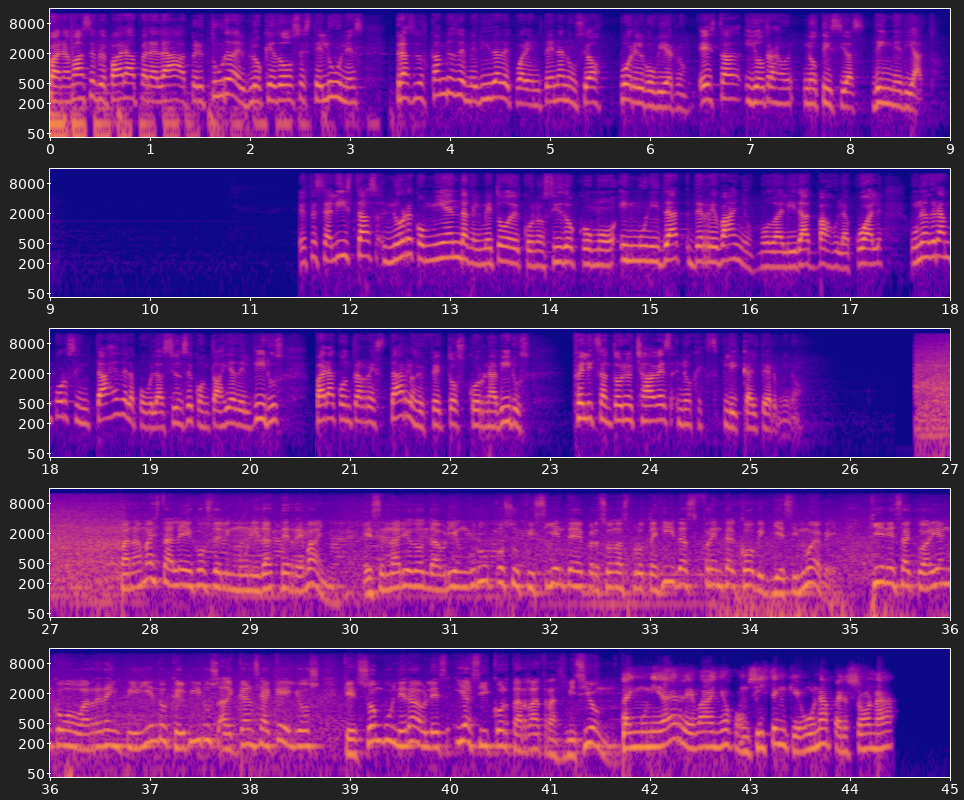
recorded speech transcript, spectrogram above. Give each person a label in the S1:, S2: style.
S1: Panamá se prepara para la apertura del bloque 2 este lunes tras los cambios de medida de cuarentena anunciados por el gobierno. Estas y otras noticias de inmediato. Especialistas no recomiendan el método conocido como inmunidad de rebaño, modalidad bajo la cual un gran porcentaje de la población se contagia del virus para contrarrestar los efectos coronavirus. Félix Antonio Chávez nos explica el término.
S2: Panamá está lejos de la inmunidad de rebaño, escenario donde habría un grupo suficiente de personas protegidas frente al COVID-19, quienes actuarían como barrera impidiendo que el virus alcance a aquellos que son vulnerables y así cortar la transmisión.
S3: La inmunidad de rebaño consiste en que una persona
